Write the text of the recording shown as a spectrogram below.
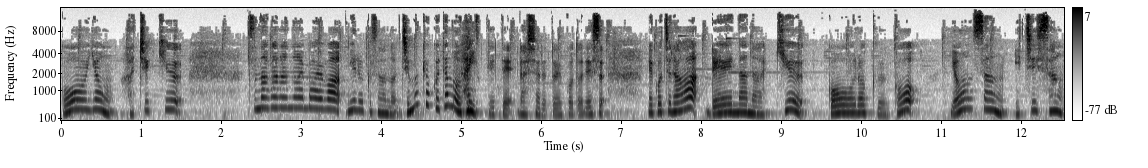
五四八九。つながらない場合はミルクさんの事務局でも受け付けていらっしゃるということです。はい、えこちらは零七九565-4313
